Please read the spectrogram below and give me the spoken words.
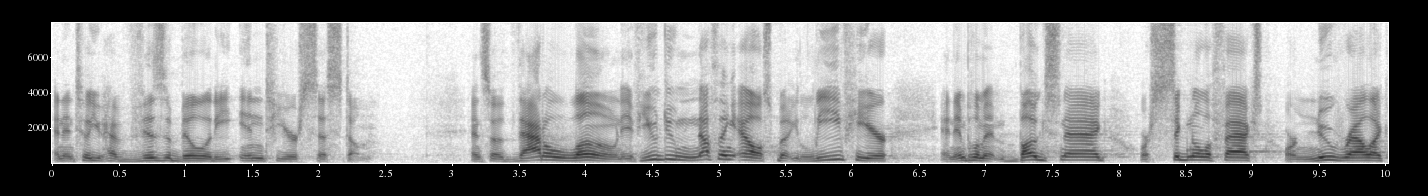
and until you have visibility into your system. And so that alone, if you do nothing else but leave here and implement Bugsnag or SignalFx or New Relic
